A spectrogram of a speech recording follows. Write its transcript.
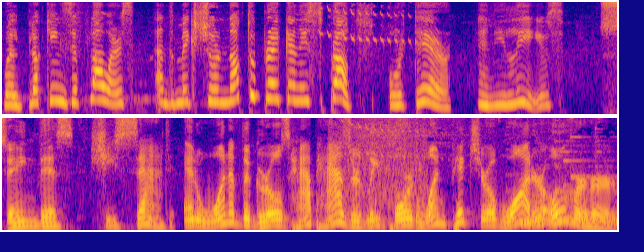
while plucking the flowers and make sure not to break any sprouts or tear any leaves. Saying this, she sat and one of the girls haphazardly poured one pitcher of water over her.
